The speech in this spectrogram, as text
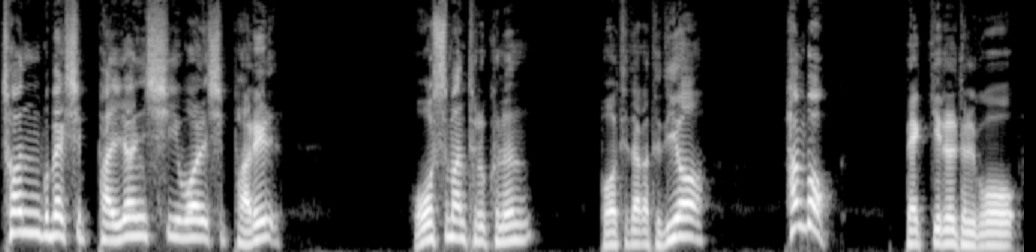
1918년 10월 18일 오스만 투르크는 버티다가 드디어 항복! 백기를 들고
